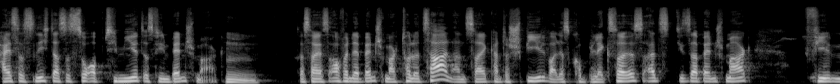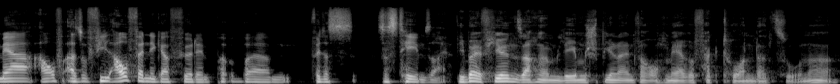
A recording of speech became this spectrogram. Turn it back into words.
heißt das nicht, dass es so optimiert ist wie ein Benchmark. Hm. Das heißt, auch wenn der Benchmark tolle Zahlen anzeigt, kann das Spiel, weil es komplexer ist als dieser Benchmark, viel mehr auf, also viel aufwendiger für den, ähm, für das System sein. Wie bei vielen Sachen im Leben spielen einfach auch mehrere Faktoren dazu, ne?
